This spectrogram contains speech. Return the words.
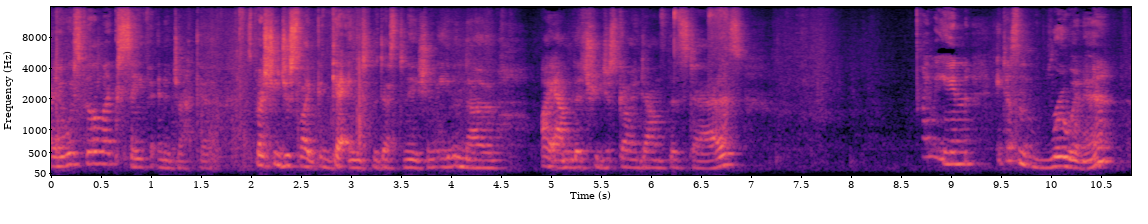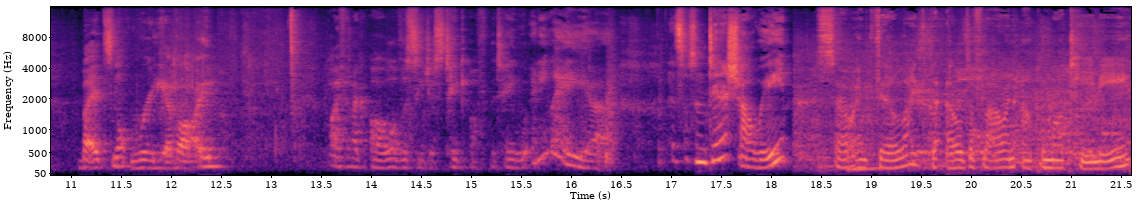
I always feel like safer in a jacket, especially just like getting to the destination, even though I am literally just going down the stairs. I mean, it doesn't ruin it, but it's not really a vibe. But I feel like I'll obviously just take it off the table anyway. Let's have some dinner, shall we? So I feel like the elderflower and apple martini.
